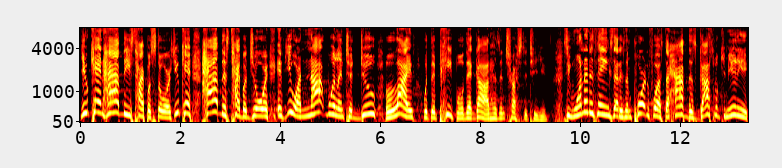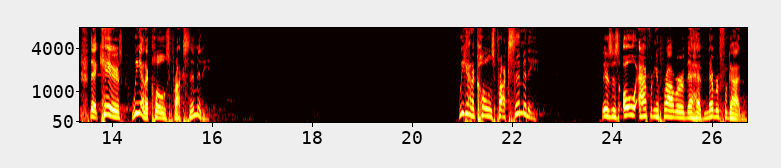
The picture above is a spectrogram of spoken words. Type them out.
You can't have these type of stories. You can't have this type of joy if you are not willing to do life with the people that God has entrusted to you. See, one of the things that is important for us to have this gospel community that cares, we got a close proximity. We got a close proximity. There's this old African proverb that I've never forgotten.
